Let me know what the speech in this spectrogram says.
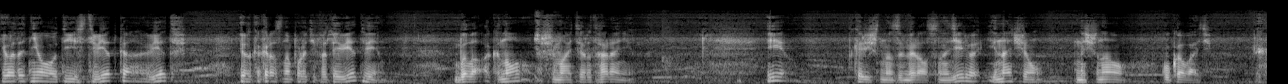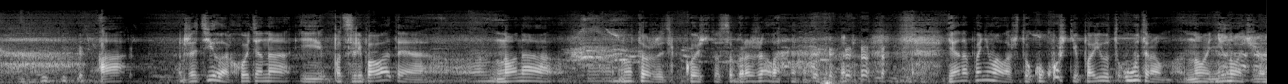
И вот от него вот есть ветка, ветвь, и вот как раз напротив этой ветви было окно Шимати Радхарани. И Кришна забирался на дерево и начал, начинал куковать. А Джатила, хоть она и подслеповатая, но она ну, тоже кое-что соображала. И она понимала, что кукушки поют утром, но не ночью.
